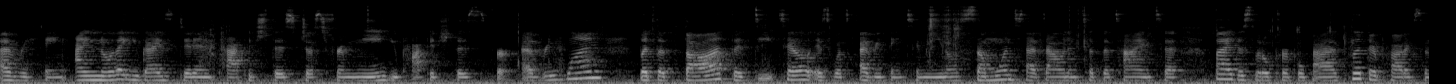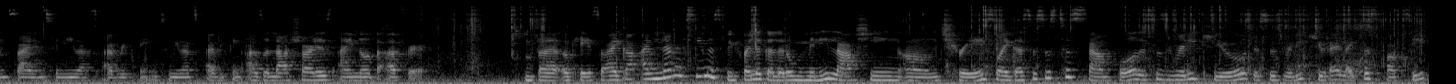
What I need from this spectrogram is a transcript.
everything. I know that you guys didn't package this just for me, you packaged this for everyone, but the thought, the detail is what's everything to me. You know, someone sat down and took the time to buy this little purple bag, put their products inside, and to me, that's everything. To me, that's everything. As a lash artist, I know the effort but okay so i got i've never seen this before like a little mini lashing um tray. So i guess this is to sample. This is really cute. This is really cute. I like this foxy.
